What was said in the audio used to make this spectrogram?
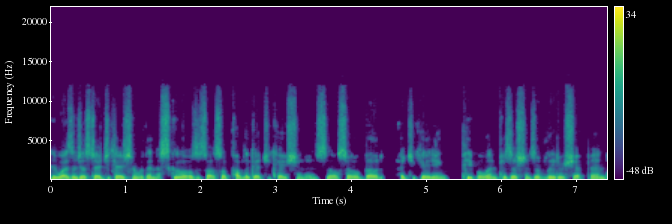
it wasn't just education within the schools, it's also public education. It's also about educating people in positions of leadership. And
